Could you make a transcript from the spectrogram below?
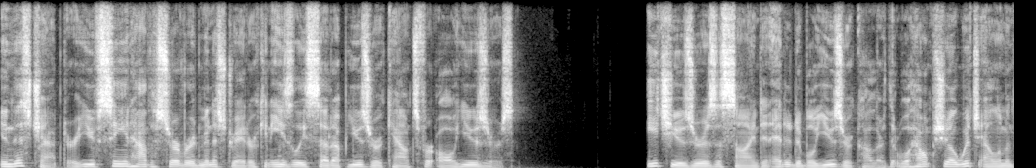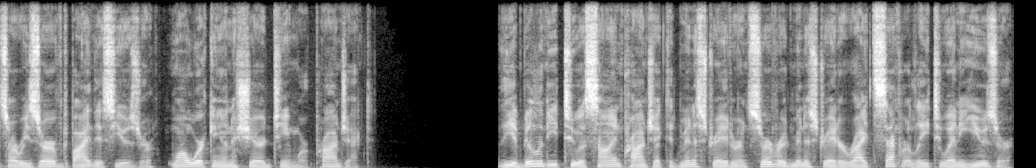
In this chapter, you've seen how the server administrator can easily set up user accounts for all users. Each user is assigned an editable user color that will help show which elements are reserved by this user while working on a shared teamwork project. The ability to assign project administrator and server administrator rights separately to any user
